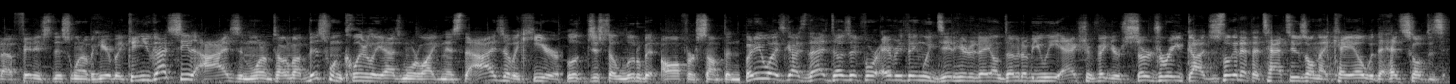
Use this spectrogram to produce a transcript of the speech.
gotta finish this one over here, but can you guys see the eyes and what I'm talking about? This one clearly has more likeness. The eyes over here look just a little bit off or something. But anyways, guys, that does it for everything we did here today on WWE Action Figure Surgery. God, just looking at the tattoos on that KO with the head sculpt is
